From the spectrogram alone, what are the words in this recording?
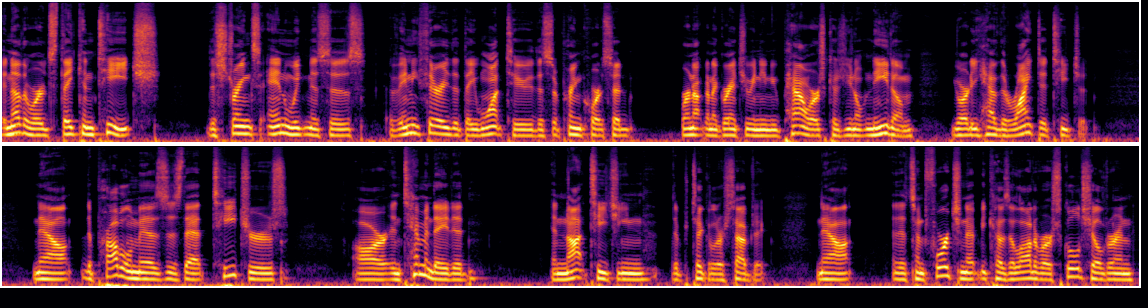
In other words, they can teach the strengths and weaknesses of any theory that they want to. The Supreme Court said, We're not going to grant you any new powers because you don't need them. You already have the right to teach it. Now, the problem is, is that teachers are intimidated in not teaching the particular subject. Now, it's unfortunate because a lot of our school children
